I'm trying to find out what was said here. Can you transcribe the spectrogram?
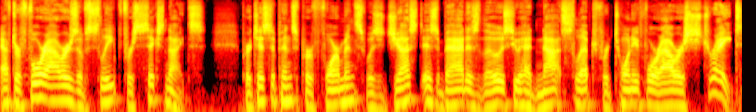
After four hours of sleep for six nights, participants' performance was just as bad as those who had not slept for 24 hours straight.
